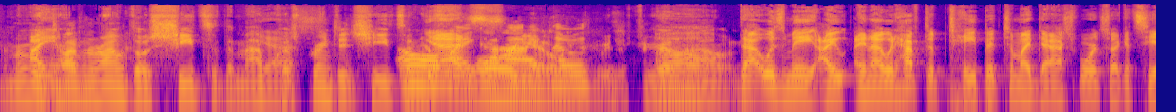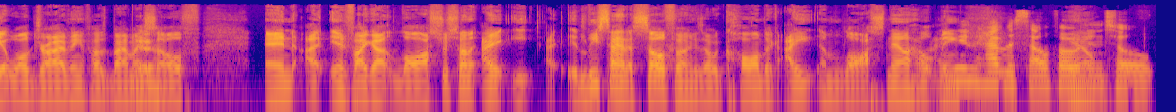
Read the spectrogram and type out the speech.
I remember I- driving around with those sheets at the MapQuest Yes. printed sheets. Oh and my you had God, that like, figure them Oh, out. that was me. I and I would have to tape it to my dashboard so I could see it while driving if I was by myself. And I, if I got lost or something, I, I at least I had a cell phone because I would call him like, I am lost now. Help me." I didn't have a cell phone know? until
